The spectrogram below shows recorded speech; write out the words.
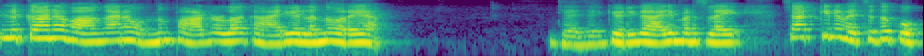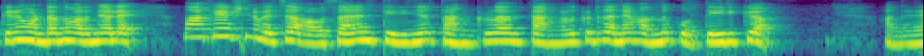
വിൽക്കാനോ വാങ്ങാനോ ഒന്നും പാടുള്ള കാര്യമല്ലെന്ന് പറയാം. ജജനിക്ക് ഒരു കാര്യം മനസ്സിലായി. ചക്കിന് വെച്ചത് കൊക്കിന് കൊണ്ടെന്ന് പറഞ്ഞാലേ മഹേഷിന് വെച്ച അവസാനം തിരിഞ്ഞ് തങ്ങൾ തങ്ങൾക്കിട്ട് തന്നെ വന്ന് കൊത്തിയിരിക്കുക അങ്ങനെ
